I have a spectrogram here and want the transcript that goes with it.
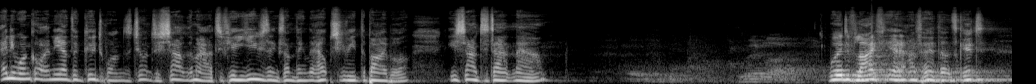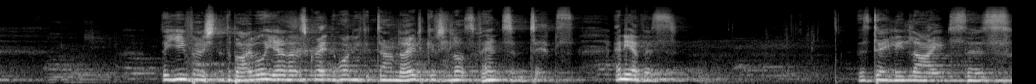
Anyone got any other good ones? Do you want to shout them out? If you're using something that helps you read the Bible, you shout it out now. Word of Life. Yeah, I've heard that's good. The YouVersion of the Bible, yeah, that's great. The one you can download gives you lots of hints and tips. Any others? There's Daily Lights, there's,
